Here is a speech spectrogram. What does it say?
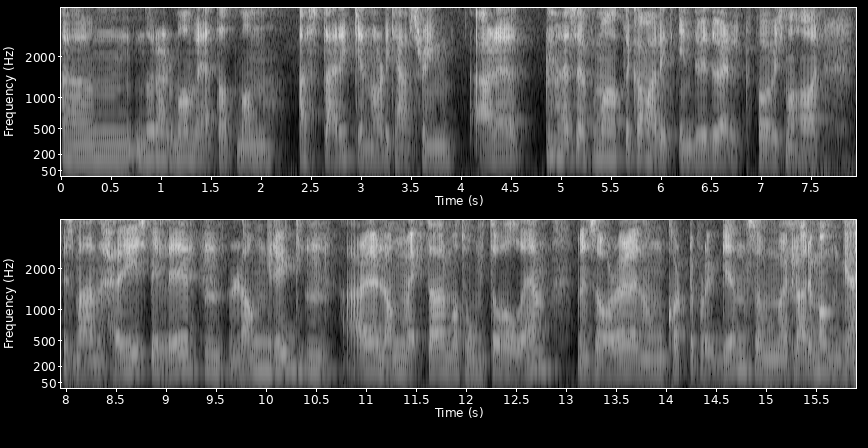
ehm, Når er det man vet at man er sterk i Nordic hamstring? Er det jeg ser for meg at det kan være litt individuelt på hvis man, har, hvis man er en høy spiller, lang rygg. Er det lang vektarm og tungt å holde igjen, men så har du liksom korte pluggen som klarer mange.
